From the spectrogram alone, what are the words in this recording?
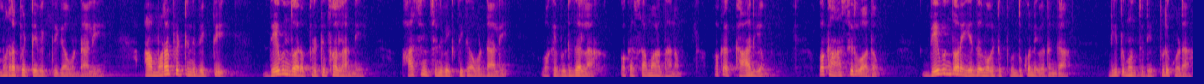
మొర్రపెట్టే వ్యక్తిగా ఉండాలి. ఆ మొరపెట్టిన వ్యక్తి దేవుని ద్వారా ప్రతిఫలాన్ని ఆశించిన వ్యక్తిగా ఉండాలి. ఒక విడుదల ఒక సమాధానం ఒక కార్యం ఒక ఆశీర్వాదం దేవుని ద్వారా ఏదో ఒకటి పొందుకునే విధంగా నీతిమంతుడు ఎప్పుడు కూడా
